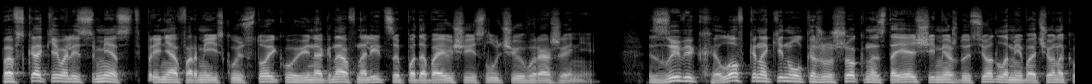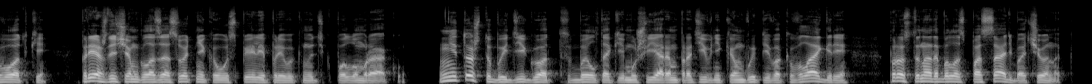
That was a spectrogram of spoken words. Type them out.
повскакивали с мест, приняв армейскую стойку и нагнав на лица подобающие случаю выражения. Зывик ловко накинул кожушок, настоящий между седлами бочонок водки – прежде чем глаза сотника успели привыкнуть к полумраку. Не то чтобы Дигот был таким уж ярым противником выпивок в лагере, просто надо было спасать бочонок.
